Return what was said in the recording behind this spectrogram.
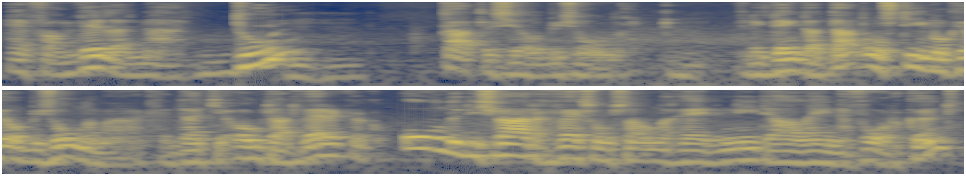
en van willen naar doen, mhm. dat is heel bijzonder. En ik denk dat dat ons team ook heel bijzonder maakte. Dat je ook daadwerkelijk onder die zware gevechtsomstandigheden niet alleen naar voren kunt.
